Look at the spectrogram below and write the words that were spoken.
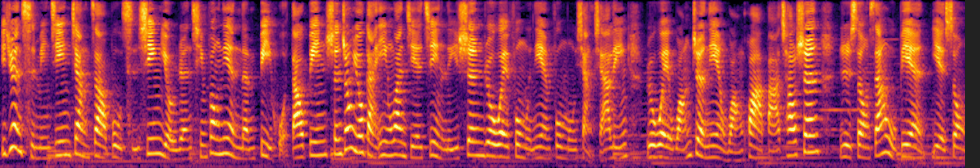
一卷此明经，降造不辞辛。有人勤奉念，能避火刀兵。神中有感应，万劫尽离身。若为父母念，父母享暇临；若为王者念，王化拔超生。日诵三五遍，夜诵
